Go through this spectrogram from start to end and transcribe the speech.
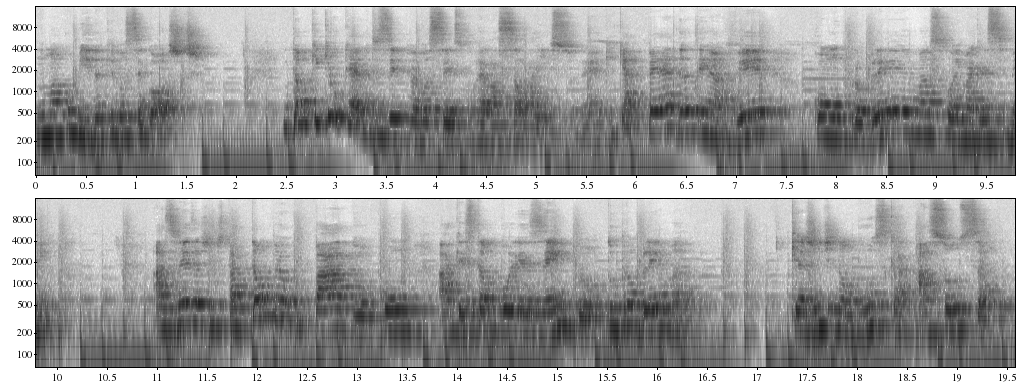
numa comida que você goste. Então, o que, que eu quero dizer para vocês com relação a isso? Né? O que, que a pedra tem a ver com problemas, com emagrecimento. Às vezes a gente está tão preocupado com a questão, por exemplo, do problema, que a gente não busca a solução.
